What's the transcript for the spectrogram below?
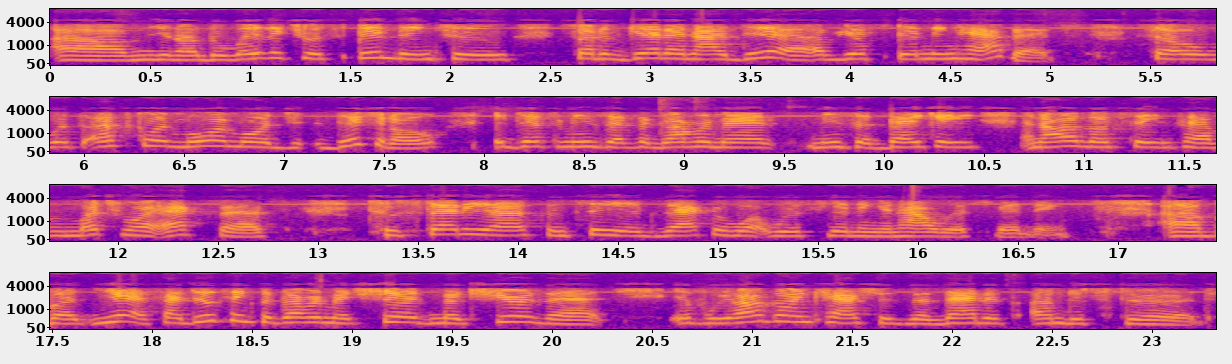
um, you know, the way that you're spending to sort of get an idea of your spending habits. So with us going more and more digital, it just means that the government, means that banking and all of those things have much more access to study us and see exactly what we're spending and how we're spending. Uh, but yes, I do think the government should make sure that if we are going cashless, that that is understood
